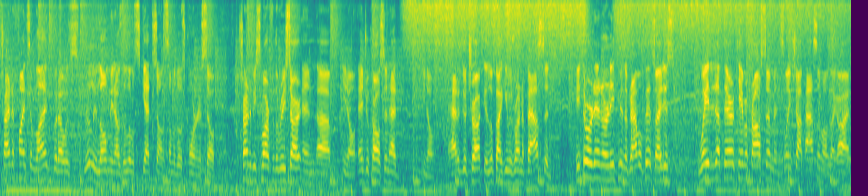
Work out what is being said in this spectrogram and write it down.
Tried to find some lines, but I was really loamy, and I was a little sketched on some of those corners. So trying to be smart for the restart, and um, you know, Andrew Carlson had, you know, had a good truck. It looked like he was running fast, and he threw it in underneath me in the gravel pit. So I just waited up there, came across him, and slingshot past him. I was like, all right,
